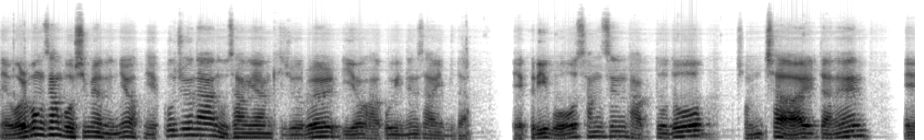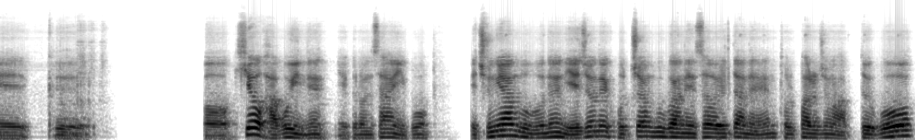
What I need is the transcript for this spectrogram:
네, 월봉상 보시면은요, 예, 꾸준한 우상향 기조를 이어가고 있는 상황입니다. 예, 그리고 상승 각도도 점차 일단은 예, 그 어, 키워가고 있는 예, 그런 상황이고 예, 중요한 부분은 예전에 고점 구간에서 일단은 돌파를 좀 앞두고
